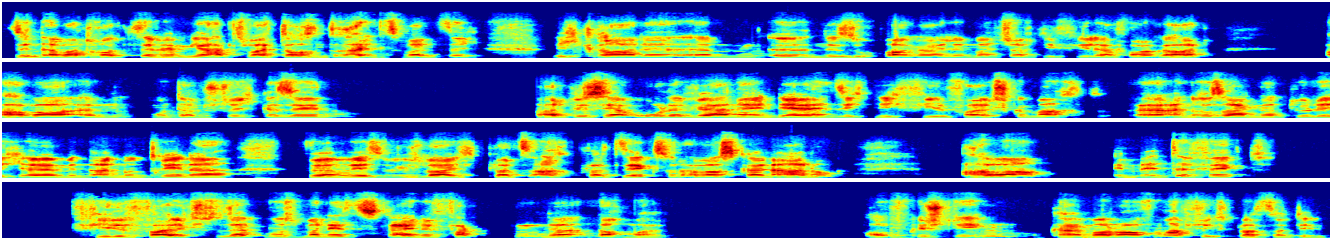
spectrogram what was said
Sind aber trotzdem im Jahr 2023 nicht gerade ähm, äh, eine super geile Mannschaft, die viel Erfolge hat. Aber ähm, unterm Strich gesehen hat bisher Ole Werner in der Hinsicht nicht viel falsch gemacht. Äh, andere sagen natürlich, äh, mit einem anderen Trainer wären wir jetzt vielleicht Platz 8, Platz 6 oder was, keine Ahnung. Aber im Endeffekt viel falsch gesagt, muss man jetzt reine Fakten, ne? nochmal, aufgestiegen, kein Mann auf dem Abstiegsplatz seitdem.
